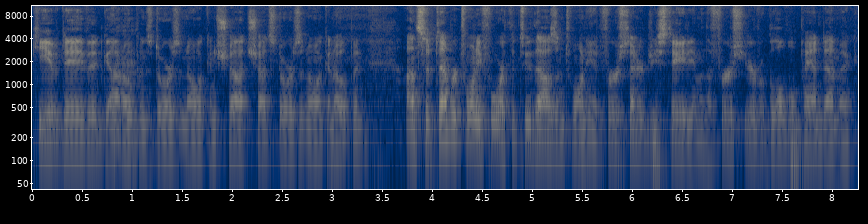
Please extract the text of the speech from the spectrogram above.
Key of David. God Mm-hmm. opens doors that no one can shut, shuts doors that no one can open. On September 24th of 2020 at First Energy Stadium in the first year of a global pandemic,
